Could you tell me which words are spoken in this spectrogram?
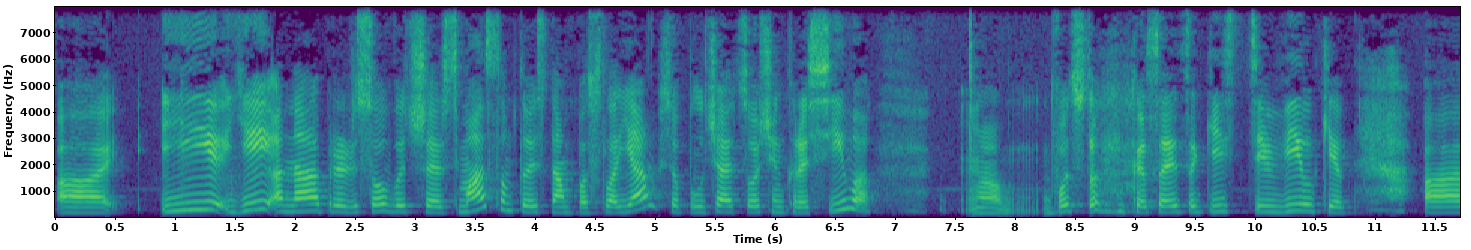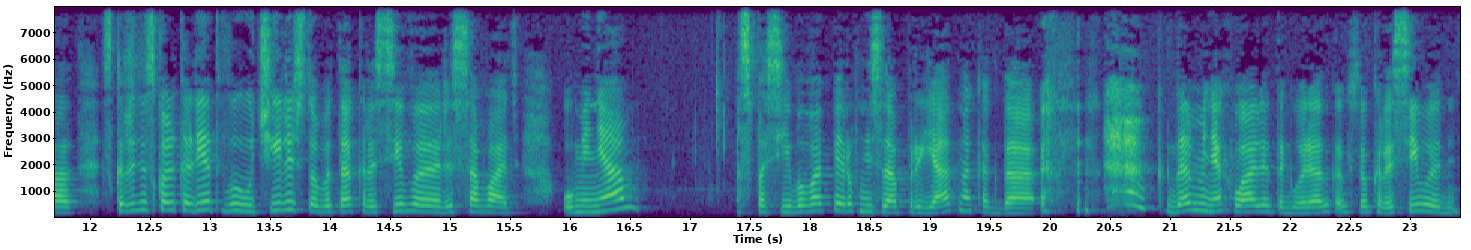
А, и ей она прорисовывает шерсть маслом, то есть там по слоям, все получается очень красиво. Вот что касается кисти вилки. А, скажите, сколько лет вы учились, чтобы так красиво рисовать? У меня Спасибо, во-первых, мне всегда приятно, когда, когда меня хвалят и говорят, как все красиво,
